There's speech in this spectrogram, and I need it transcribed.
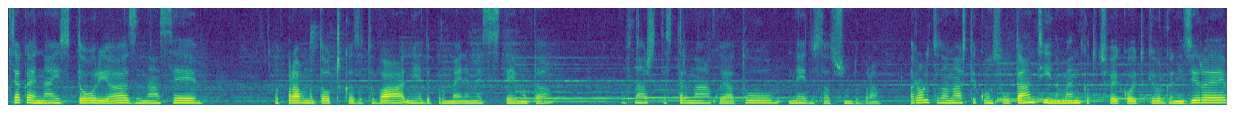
Всяка една история за нас е отправна точка за това ние да променяме системата в нашата страна, която не е достатъчно добра. Ролята на нашите консултанти и на мен като човек, който ги организира е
